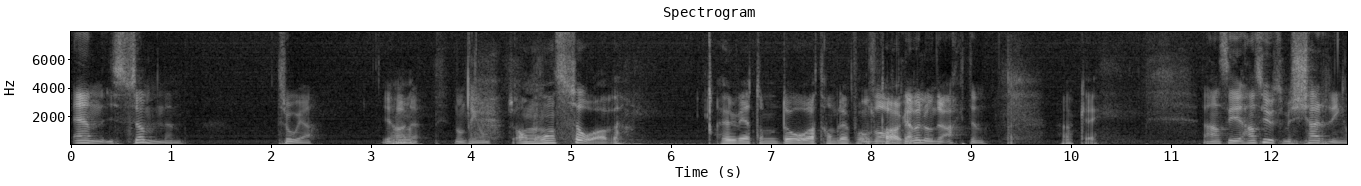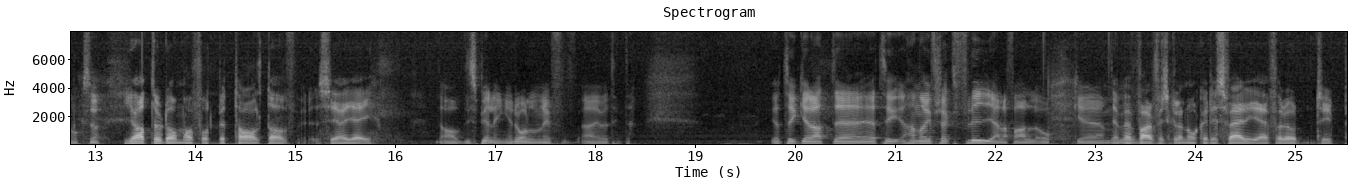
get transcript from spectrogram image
en i sömnen. Tror jag. Jag hörde Mm. någonting om. Så om hon sov, hur vet hon då att hon blev Hon vaknar våldtagen? väl under akten. Okej. Han ser, han ser ut som en kärring också. Jag tror de har fått betalt av CIA. Ja, det spelar ingen roll. Han är, nej, jag vet inte. Jag tycker att, eh, jag ty- han har ju försökt fly i alla fall och... ehm, Ja, men varför skulle han åka till Sverige för att typ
